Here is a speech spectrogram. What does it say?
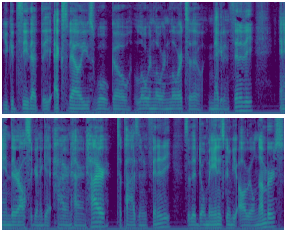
you could see that the x values will go lower and lower and lower to negative infinity and they're also going to get higher and higher and higher to positive infinity so the domain is going to be all real numbers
